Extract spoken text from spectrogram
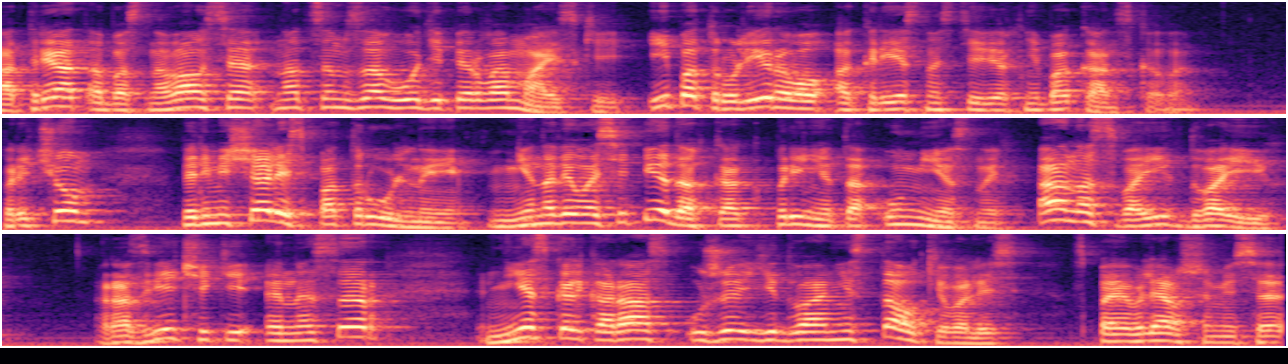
Отряд обосновался на цемзаводе Первомайский и патрулировал окрестности Верхнебаканского. Причем перемещались патрульные не на велосипедах, как принято у местных, а на своих двоих – Разведчики НСР несколько раз уже едва не сталкивались с появлявшимися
